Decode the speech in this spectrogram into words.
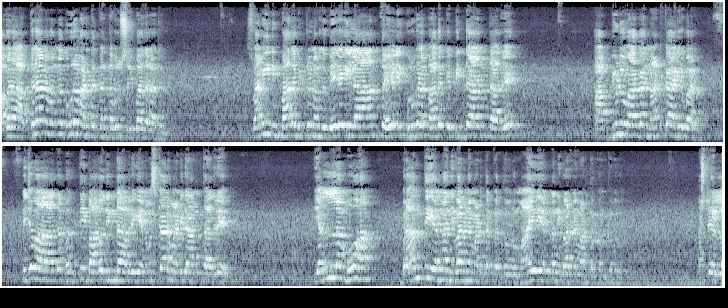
ಅವರ ಅಜ್ಞಾನವನ್ನು ದೂರ ಮಾಡತಕ್ಕಂಥವರು ಶ್ರೀಪಾದರಾಜರು. ಸ್ವಾಮಿ ನಿಮ್ಮ ಪಾದ ಬಿಟ್ಟು ನಮಗೆ ಬೇರೆ ಇಲ್ಲ ಅಂತ ಹೇಳಿ ಗುರುಗಳ ಪಾದಕ್ಕೆ ಬಿದ್ದ ಅಂತಾದರೆ, ಆ ಬೀಳುವಾಗ ನಾಟಕ ಆಗಿರಬಾರದು. ನಿಜವಾದ ಭಕ್ತಿ ಭಾವದಿಂದ ಅವರಿಗೆ ನಮಸ್ಕಾರ ಮಾಡಿದ ಅಂತಾದ್ರೆ, ಎಲ್ಲ ಮೋಹ ಭ್ರಾಂತಿಯನ್ನ ನಿವಾರಣೆ ಮಾಡ್ತಕ್ಕಂಥವರು, ಮಾಯೆಯನ್ನ ನಿವಾರಣೆ ಮಾಡ್ತಕ್ಕಂಥವ್ರು. ಅಷ್ಟೇ ಅಲ್ಲ,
